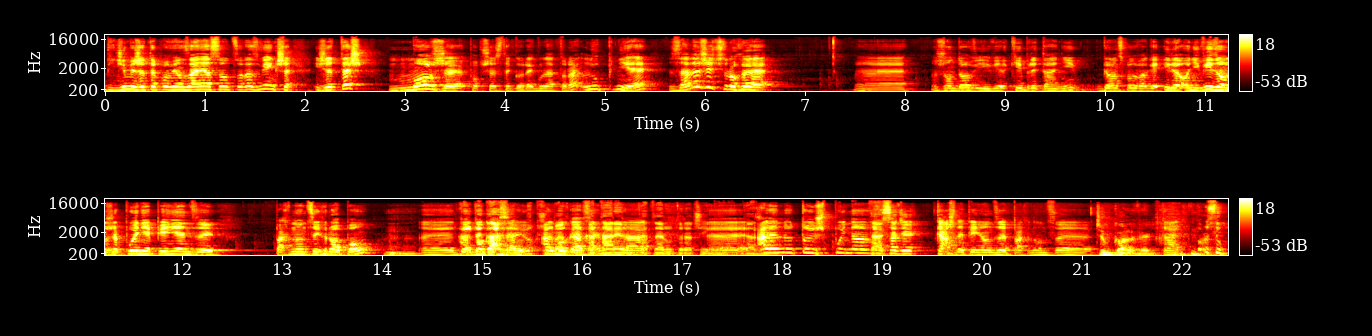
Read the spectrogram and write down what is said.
widzimy, że te powiązania są coraz większe i że też może poprzez tego regulatora lub nie zależeć trochę e, rządowi Wielkiej Brytanii, biorąc pod uwagę ile oni widzą, że płynie pieniędzy pachnących ropą e, do Albo tego gazem. kraju, W albo gazem. Katarem, tak. Kataru to raczej E, gazem. ale no to już płyną w Tak. zasadzie każde pieniądze pachnące Czymkolwiek. tak, Po prostu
